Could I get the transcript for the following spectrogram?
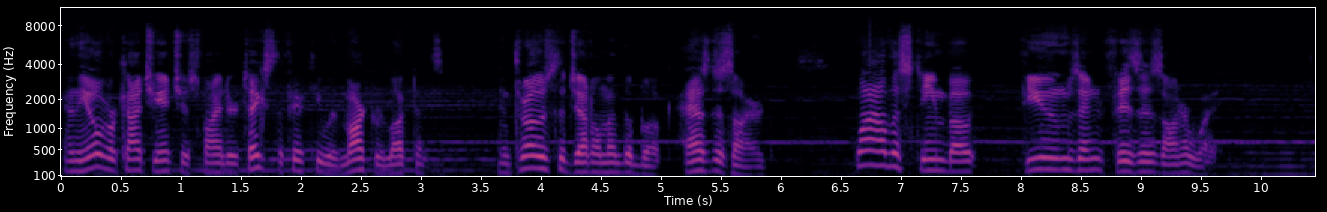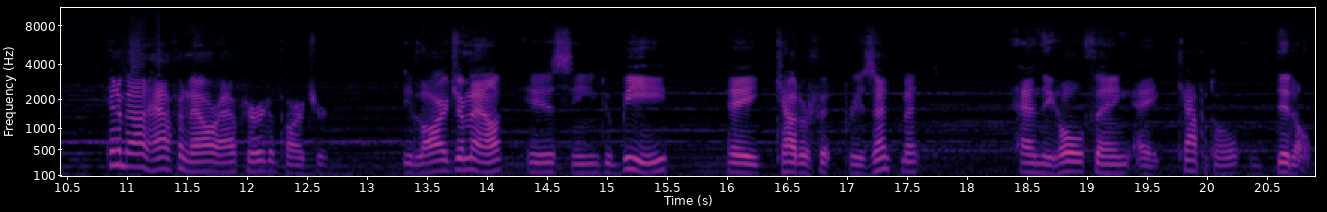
And the over conscientious finder takes the fifty with marked reluctance, and throws the gentleman the book, as desired, while the steamboat fumes and fizzes on her way. In about half an hour after her departure, the large amount is seen to be a counterfeit presentment, and the whole thing a capital diddle.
